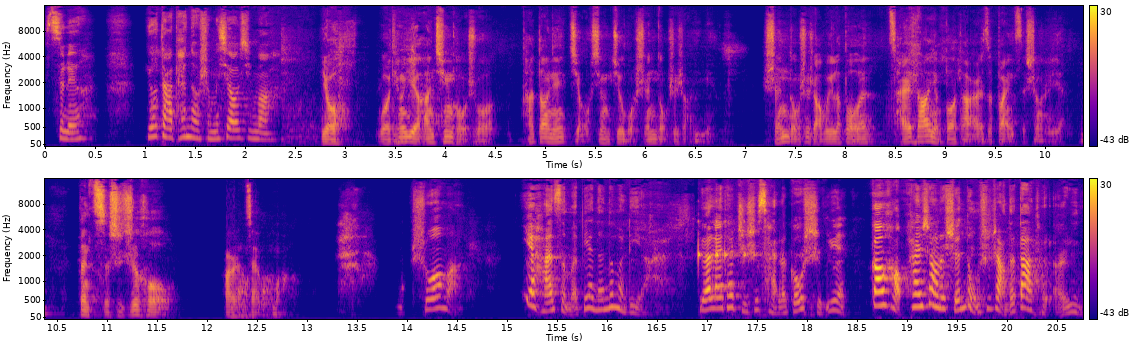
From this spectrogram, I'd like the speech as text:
紫菱，有打探到什么消息吗？有，我听叶寒亲口说，他当年侥幸救过沈董事长一命。沈董事长为了报恩，才答应帮他儿子办一次生日宴。但此事之后，二人再无马。我说嘛，叶寒怎么变得那么厉害？原来他只是踩了狗屎运，刚好攀上了沈董事长的大腿而已。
